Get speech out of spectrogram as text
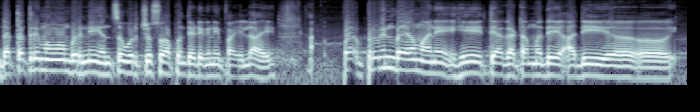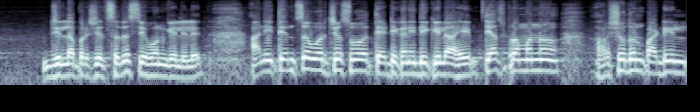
दत्तात्रय मामा भरणे यांचं वर्चस्व आपण त्या ठिकाणी पाहिलं आहे. प प्रवीण भया माने हे त्या गटामध्ये आधी जिल्हा परिषद सदस्य होऊन गेलेले आहेत. आणि त्यांचं वर्चस्व त्या ठिकाणी देखील आहे. त्याचप्रमाणे हर्षवर्धन पाटील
